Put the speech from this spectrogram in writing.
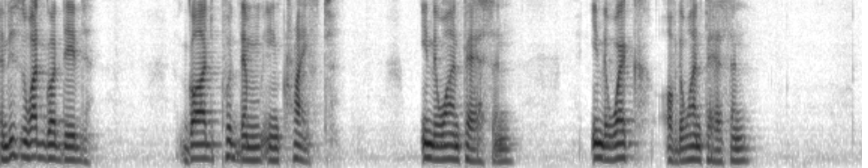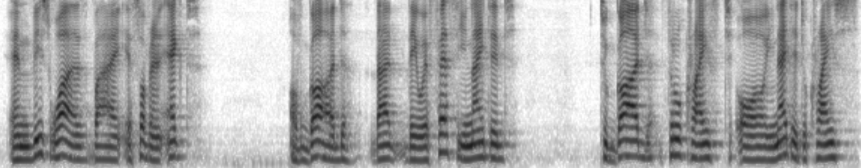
And this is what God did. God put them in Christ, in the one person, in the work of the one person. And this was by a sovereign act of God that they were first united to God through Christ or united to Christ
